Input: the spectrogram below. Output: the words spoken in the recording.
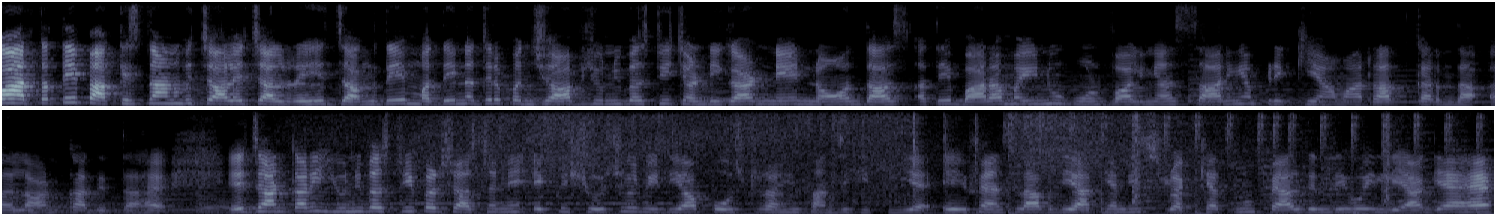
ਭਾਰਤ ਅਤੇ ਪਾਕਿਸਤਾਨ ਵਿਚਾਲੇ ਚੱਲ ਰਹੇ ਜੰਗ ਦੇ ਮੱਦੇਨਜ਼ਰ ਪੰਜਾਬ ਯੂਨੀਵਰਸਿਟੀ ਚੰਡੀਗੜ੍ਹ ਨੇ 9, 10 ਅਤੇ 12 ਮਈ ਨੂੰ ਹੋਣ ਵਾਲੀਆਂ ਸਾਰੀਆਂ ਪ੍ਰੀਖਿਆਵਾਂ ਰੱਦ ਕਰਨ ਦਾ ਐਲਾਨ ਕਰ ਦਿੱਤਾ ਹੈ। ਇਹ ਜਾਣਕਾਰੀ ਯੂਨੀਵਰਸਿਟੀ ਪ੍ਰਸ਼ਾਸਨ ਨੇ ਇੱਕ ਸੋਸ਼ਲ ਮੀਡੀਆ ਪੋਸਟ ਰਾਹੀਂ ਸਾਂਝੀ ਕੀਤੀ ਹੈ। ਇਹ ਫੈਸਲਾ ਵਿਦਿਆਰਥੀਆਂ ਦੀ ਸੁਰੱਖਿਆ ਨੂੰ ਪਹਿਲ ਦਿੰਦੇ ਹੋਏ ਲਿਆ ਗਿਆ ਹੈ।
